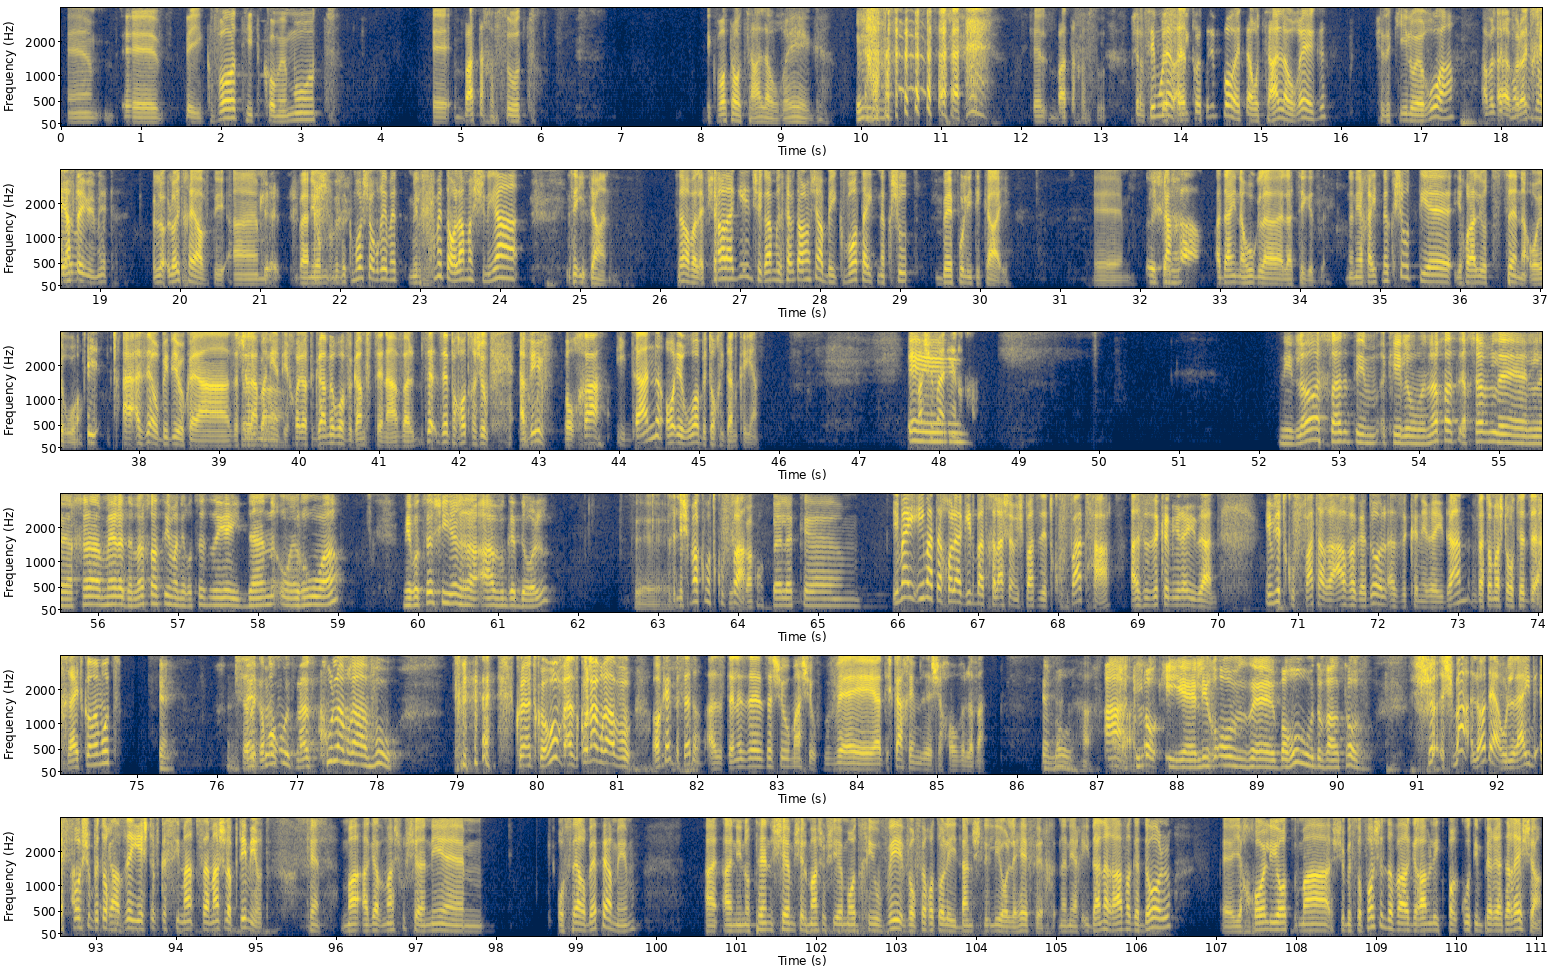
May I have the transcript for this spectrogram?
אה, אה, בעקבות התקוממות אה, בת החסות, בעקבות ההוצאה להורג של בת החסות. עכשיו שימו לב. אני כותב פה את ההוצאה להורג, שזה כאילו אירוע, אבל זה כמו... אבל לא התחייבת אם היא מתה. לא, לא התחייבתי, אה, כן. ואני, וזה כמו שאומרים, את מלחמת העולם השנייה זה עידן. בסדר, אבל אפשר להגיד שגם מלחמת העולם השנייה בעקבות ההתנגשות בפוליטיקאי. אה. ככה עדיין נהוג לה, להציג את זה. נניח ההתנגשות תהיה, יכולה להיות סצנה או אירוע. אה, אז זהו, בדיוק, אה, זו שאלה. מעניינת, יכול להיות גם אירוע וגם סצנה, אבל זה, זה פחות חשוב. אביב, אורך עידן או אירוע בתוך עידן קיים? מה שמעניין אותך. אני לא החלטתי, כאילו, אני לא החלטתי, עכשיו לאחרי המרד, אני לא החלטתי אם אני רוצה שזה יהיה עידן או אירוע. אני רוצה שיהיה רעב גדול. זה זה נשמע כמו תקופה. נשמע כמו חלק... אה, אם, אם אתה יכול להגיד בהתחלה שהמשפט הזה תקופת ה, אז זה כנראה עידן. אם זה תקופת הרעב הגדול, אז זה כנראה עידן, ואתה אומר שאתה רוצה את זה אחרי ההתקוממות? כן. בסדר גמור. ואז כולם רעבו. כולם התקוממו ואז כולם רעבו. אוקיי, בסדר, אז תן לזה איזשהו משהו. ואל תשכח אם זה שחור ולבן. כן, ברור. אה, לא, כי אה, לרעוב זה ברור הוא דבר טוב. ש- שמע, לא יודע, אולי איפשהו בתוך אגב. זה יש דווקא סימן- של אופטימיות. כן. מה, אגב, משהו שאני אמ, עושה הרבה פעמים, א- אני נותן שם של משהו שיהיה מאוד חיובי והופך אותו לעידן שלילי או להפך. נניח עידן הרעב הגדול אה, יכול להיות מה שבסופו של דבר גרם להתפרקות אימפריית הרשע.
